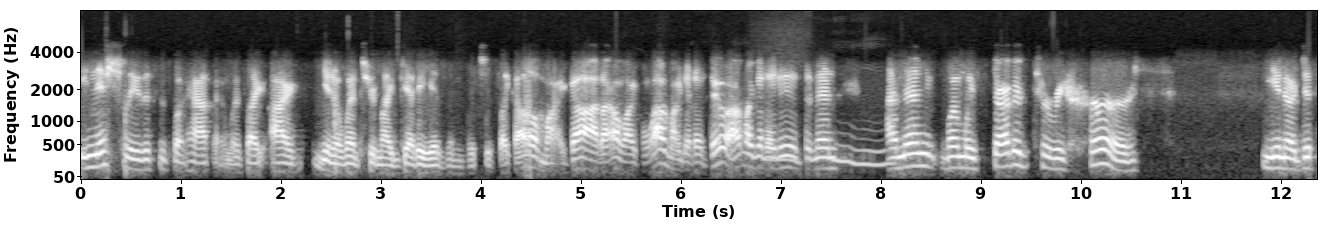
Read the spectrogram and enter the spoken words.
initially this is what happened was like I, you know, went through my Gettyism, which is like, oh my God, I'm like, what am I gonna do? How am I gonna do this? And then and then when we started to rehearse, you know, just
